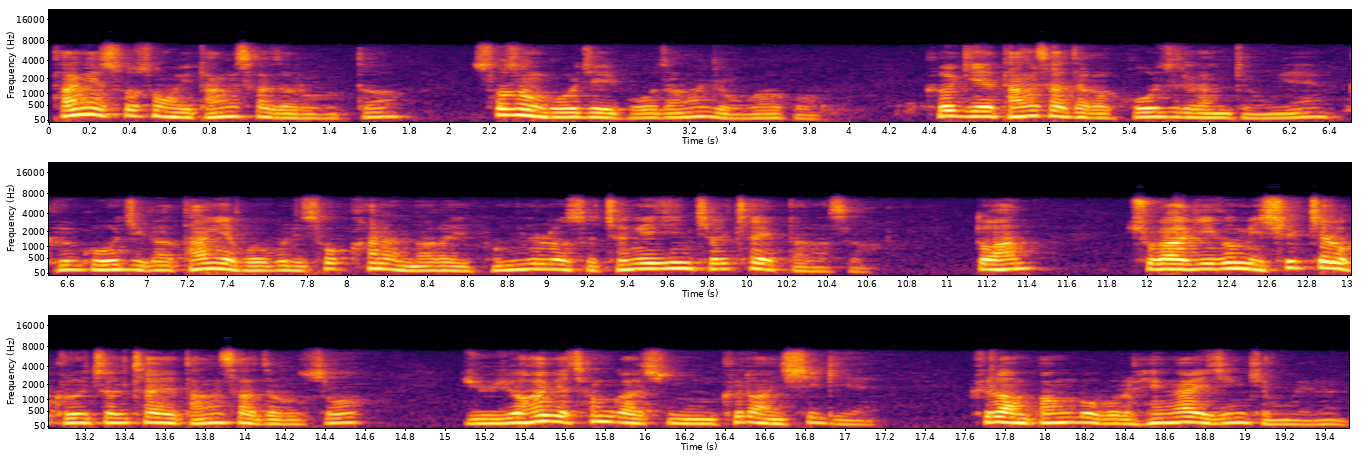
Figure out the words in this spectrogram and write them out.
당해 소송의 당사자로부터 소송 고지의 보장을 요구하고 거기에 당사자가 고지를 한 경우에 그 고지가 당해 법원이 속하는 나라의 법률로서 정해진 절차에 따라서 또한 추가 기금이 실제로 그 절차의 당사자로서 유효하게 참가할 수 있는 그러한 시기에 그러한 방법으로 행하여진 경우에는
